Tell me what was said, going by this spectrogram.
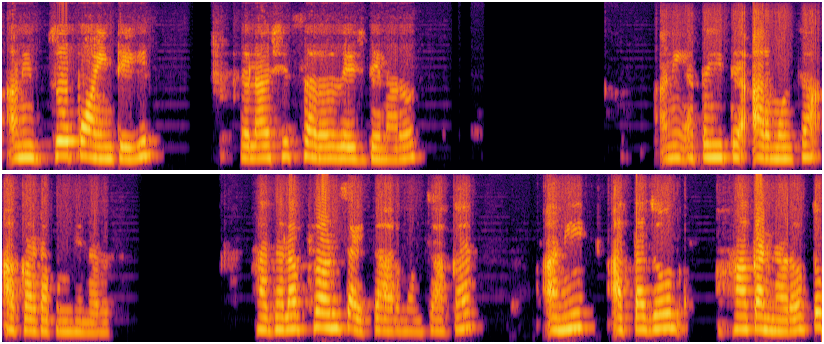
आणि जो पॉइंट येईल त्याला अशी सरळ रेष देणार आहोत. आणि आता इथे आर्मोलचा आकार टाकून घेणार आहोत. हा झाला फ्रंट साईडचा आर्मोलचा आकार आणि आता जो हा काढणार आहोत तो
